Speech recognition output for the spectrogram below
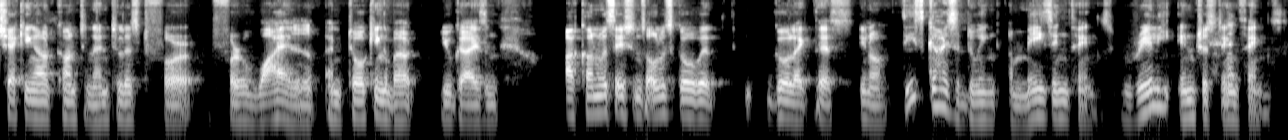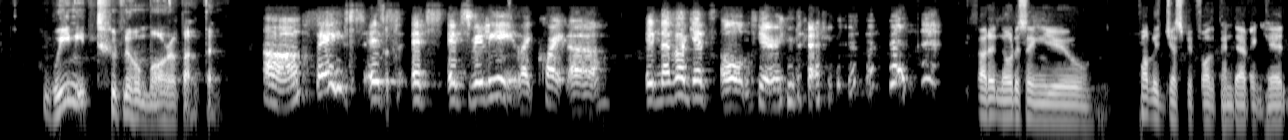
checking out Kontinentalist for for a while and talking about you guys, and our conversations always go with go like this. You know, these guys are doing amazing things, really interesting things. We need to know more about them. Oh, thanks. It's it's it's really like quite uh it never gets old hearing that. Started noticing you probably just before the pandemic hit,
